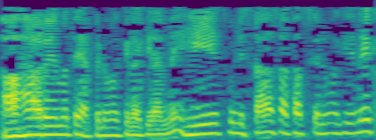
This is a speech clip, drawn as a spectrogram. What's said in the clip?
ආහාරය මත යැපෙනවා කියලා කියන්නේ හේතු නිසා සකස් වෙනවා කියන එක.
